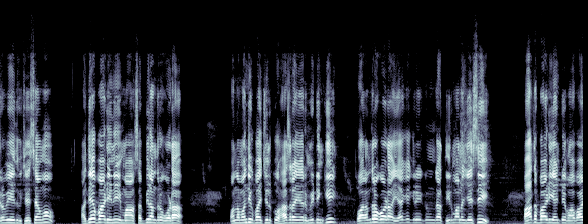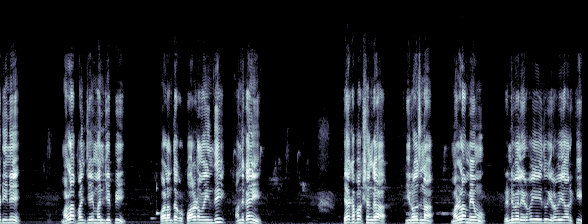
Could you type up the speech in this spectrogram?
ఇరవై ఐదుకు చేశామో అదే బాడీని మా సభ్యులందరూ కూడా వంద మందికి పైచీలకు హాజరయ్యారు మీటింగ్కి. వారందరూ కూడా ఏకగ్రీవంగా తీర్మానం చేసి పాత బాడీ అంటే మా బాడీనే మళ్ళా పనిచేయమని చెప్పి వాళ్ళంతా కోరడం అయింది. అందుకని ఏకపక్షంగా ఈ రోజున మళ్ళా మేము రెండు వేల ఇరవై ఐదు ఇరవై ఆరుకి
